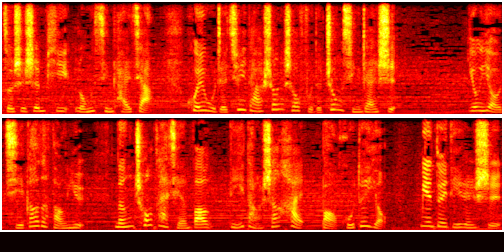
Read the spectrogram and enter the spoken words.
则是身披龙形铠甲，挥舞着巨大双手斧的重型战士。拥有极高的防御，能冲在前方抵挡伤害，保护队友。面对敌人时，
